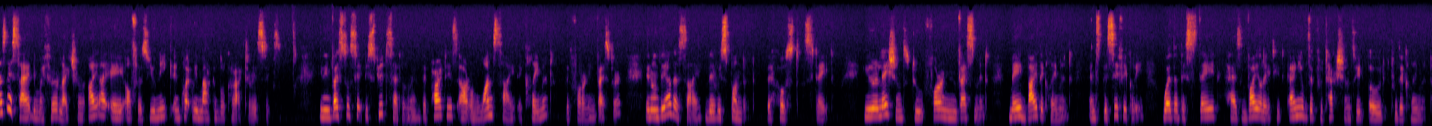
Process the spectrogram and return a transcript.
As I said in my third lecture, IIA offers unique and quite remarkable characteristics. In investor-state dispute settlement, the parties are on one side a claimant, the foreign investor, and on the other side the respondent, the host state, in relation to foreign investment made by the claimant and specifically whether the state has violated any of the protections it owed to the claimant.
